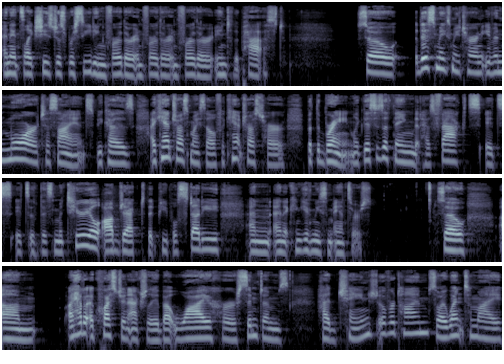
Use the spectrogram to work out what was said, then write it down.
And it's like she's just receding further and further and further into the past. So this makes me turn even more to science because I can't trust myself, I can't trust her, but the brain. Like this is a thing that has facts. It's it's this material object that people study, and and it can give me some answers. So um, I had a question actually about why her symptoms had changed over time. So I went to my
